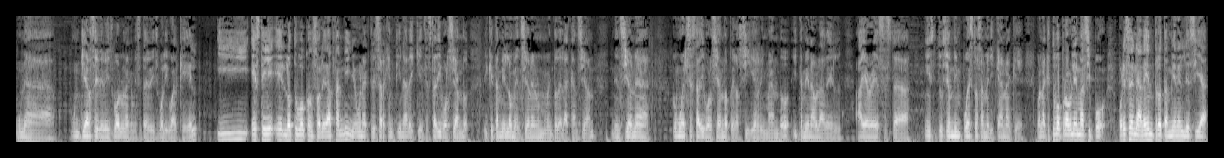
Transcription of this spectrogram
una, un jersey de béisbol, una camiseta de béisbol igual que él. Y este eh, lo tuvo con Soledad Fandiño, una actriz argentina de quien se está divorciando y que también lo menciona en un momento de la canción. Menciona cómo él se está divorciando pero sigue rimando y también habla del IRS, esta institución de impuestos americana que con la que tuvo problemas y por, por eso en adentro también él decía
